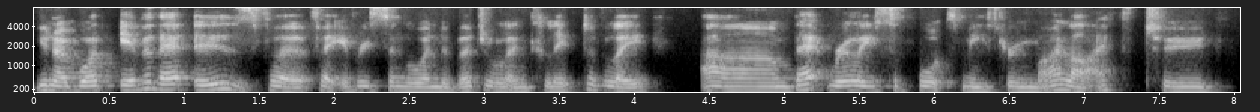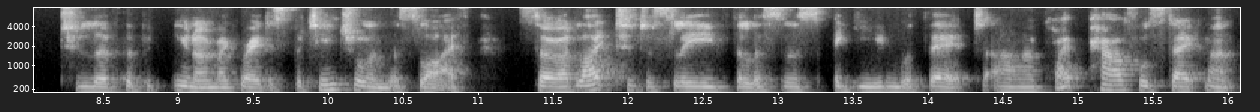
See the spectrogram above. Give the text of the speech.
You know, whatever that is for, for every single individual and collectively, um, that really supports me through my life to to live the you know my greatest potential in this life. So I'd like to just leave the listeners again with that uh, quite powerful statement.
